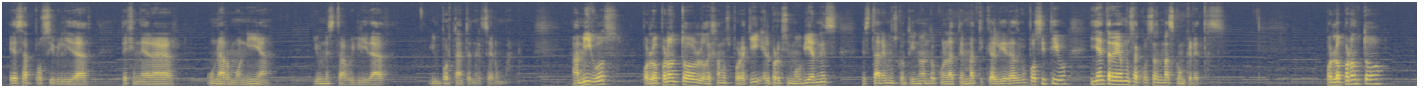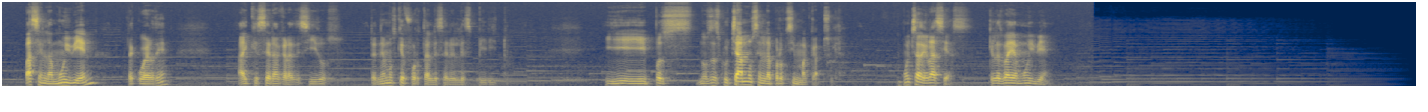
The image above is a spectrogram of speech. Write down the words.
esa posibilidad de generar una armonía y una estabilidad importante en el ser humano. Amigos, por lo pronto lo dejamos por aquí. El próximo viernes estaremos continuando con la temática del liderazgo positivo y ya entraremos a cosas más concretas. Por lo pronto, pásenla muy bien. Recuerden, hay que ser agradecidos. Tenemos que fortalecer el espíritu. Y pues nos escuchamos en la próxima cápsula. Muchas gracias. Que les vaya muy bien.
